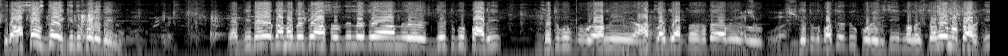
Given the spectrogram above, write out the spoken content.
কিন্তু আশ্বাস দেয় কিন্তু করে দেয় না। বিধায়ক আমাদেরকে আশ্বাস দিল যে আমি যেটুকু পারি সেটুকু আমি হাত লাগিয়ে আপনার সাথে আমি যেটুকু পাচ্ছি ওটুকু করে দিচ্ছি। মানে চলার মতো আর কি।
